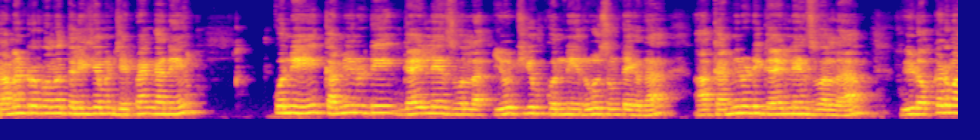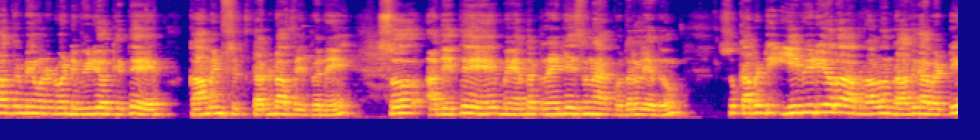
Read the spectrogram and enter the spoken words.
కమెంట్ రూపంలో తెలియజేయమని చెప్పాం కానీ కొన్ని కమ్యూనిటీ గైడ్ లైన్స్ వల్ల యూట్యూబ్ కొన్ని రూల్స్ ఉంటాయి కదా ఆ కమ్యూనిటీ గైడ్ లైన్స్ వల్ల వీడొక్కడు మాత్రమే ఉన్నటువంటి వీడియోకి అయితే కామెంట్స్ టర్న్ ఆఫ్ అయిపోయినాయి. సో అదైతే మేము ఎంత ట్రై చేసినా కుదరలేదు. సో కాబట్టి ఈ వీడియోలో ఆ ప్రాబ్లం రాదు కాబట్టి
